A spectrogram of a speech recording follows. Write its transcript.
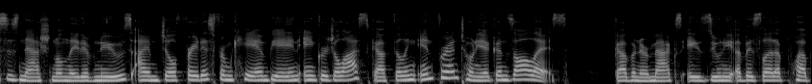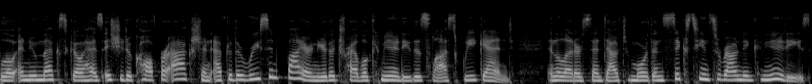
This is National Native News. I'm Jill Freitas from KNBA in Anchorage, Alaska, filling in for Antonia Gonzalez. Governor Max A. Zuni of Isleta Pueblo and New Mexico has issued a call for action after the recent fire near the tribal community this last weekend. In a letter sent out to more than 16 surrounding communities,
